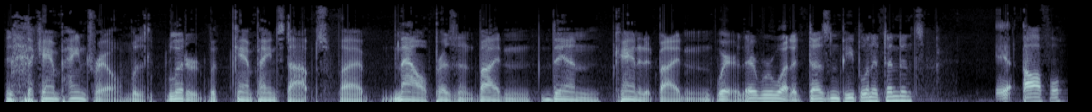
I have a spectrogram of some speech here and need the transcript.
The campaign trail was littered with campaign stops by now President Biden, then candidate Biden, where there were what a dozen people in attendance. Yeah, awful.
